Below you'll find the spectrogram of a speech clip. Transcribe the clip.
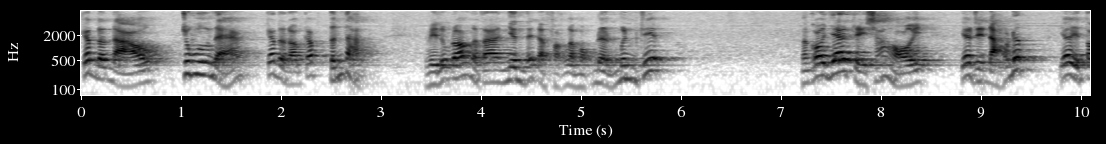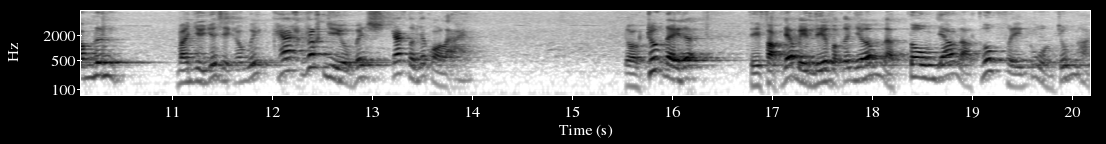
cấp lãnh đạo trung ương đảng, cấp lãnh đạo cấp tỉnh thành. Vì lúc đó người ta nhìn thấy đạo Phật là một nền minh triết. Nó có giá trị xã hội, giá trị đạo đức, giá trị tâm linh và nhiều giá trị cao quý khác rất nhiều với các tôn giáo còn lại. Rồi trước đây đó thì Phật giáo bị liệt vào cái nhóm là tôn giáo là thuốc phiện của quần chúng thôi.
